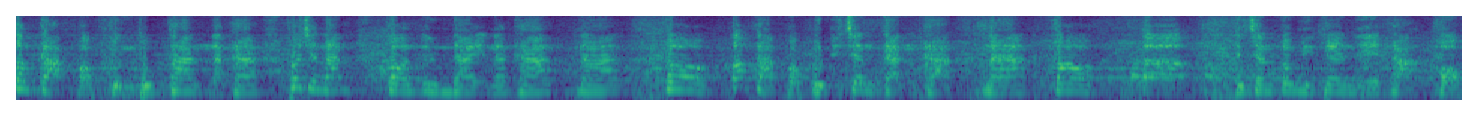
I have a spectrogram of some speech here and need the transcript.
ต้องกราบขอบคุณทุกท่านนะคะ เพราะฉะนั้นก่อนอื่นใดนะคะนะก็ต้องกราบขอบคุณดิเช่นกันค่ะนะก็ดิฉันก็มีแค่นี้ค่ะ ขอบ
